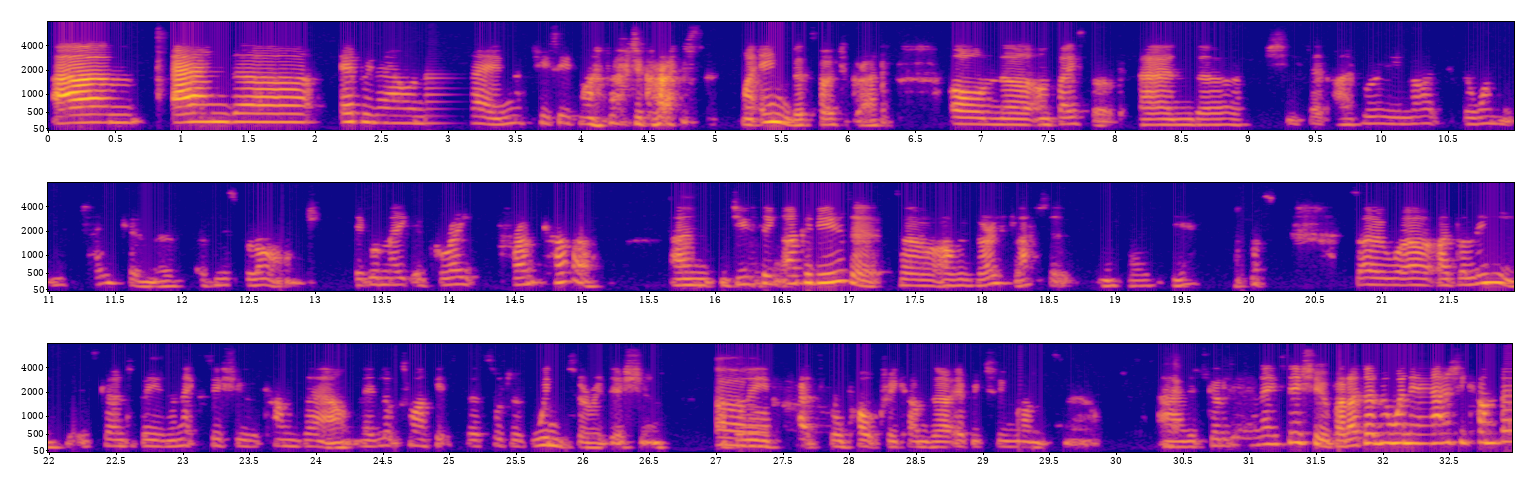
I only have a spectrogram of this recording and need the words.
Um, and uh, every now and then she sees my photographs, my endless photographs on uh, on Facebook, and uh, she said, "I really like the one that you've taken of, of Miss Blanche. It would make a great front cover. And do you think I could use it?" So I was very flattered and said, "Yeah." so uh, I believe it's going to be the next issue that comes out. It looks like it's the sort of winter edition. I Oh, believe Practical Poultry comes out every two months now, and it's going to be the next issue. But I don't know when it actually comes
